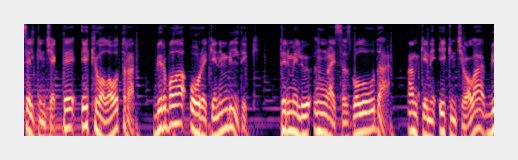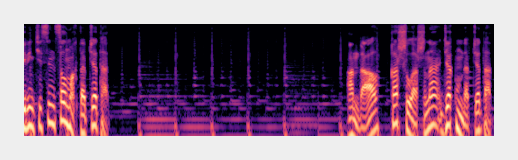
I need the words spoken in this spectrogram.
селкинчекте эки бала отурат. Бир бала оор экенин билдик. Термелүү ыңгайсыз болууда анткени экинчи бала биринчисин салмактап жатат. Анда ал каршылашына жакындап жатат.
